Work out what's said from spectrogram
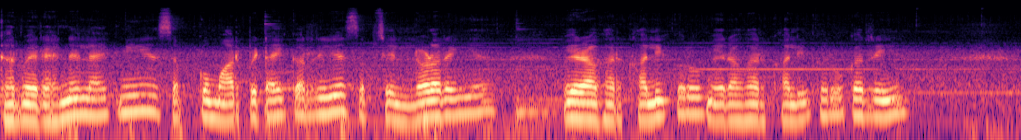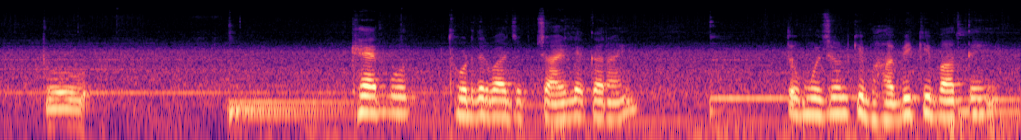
घर में रहने लायक नहीं है, सबको मार पिटाई कर रही है, सबसे लड़ रही है। मेरा घर खाली करो, मेरा घर खाली करो, कर रही है। तो खैर, वो थोड़ी देर बाद जब चाय लेकर आई तो मुझे उनकी भाभी की बातें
